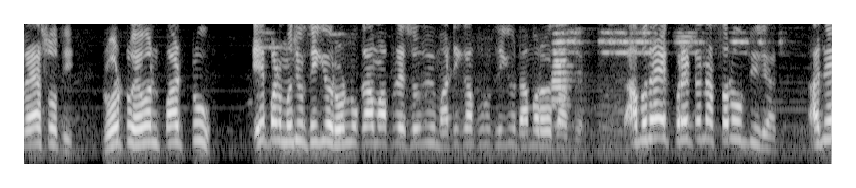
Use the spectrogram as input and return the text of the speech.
પ્રયાસોથી road to heaven part two એ પણ મંજૂર થઈ ગયું. રોડનું કામ આપણે સૌથી માટીકામ પૂરું થઈ ગયું ડામર હવે થશે આ બધા એક પર્યટનના સ્થળો ઉભરી રહ્યા છે. આજે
